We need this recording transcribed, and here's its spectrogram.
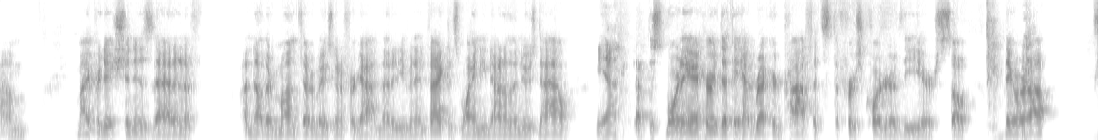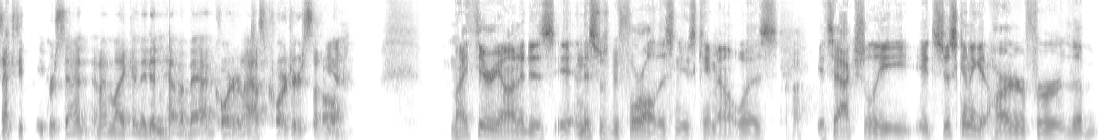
Um, my prediction is that in a, another month, everybody's going to forgotten that it even. In fact, it's winding down on the news now. Yeah. Except this morning, I heard that they had record profits the first quarter of the year, so they were up sixty-three percent. And I'm like, and they didn't have a bad quarter last quarter, so Yeah. My theory on it is, and this was before all this news came out, was Uh-huh. it's actually it's just going to get harder for the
